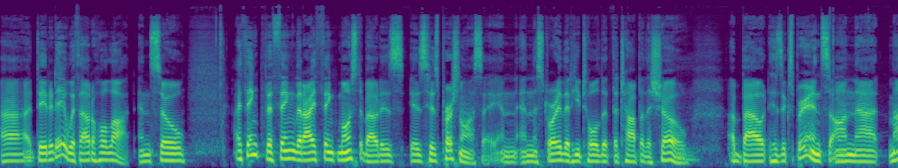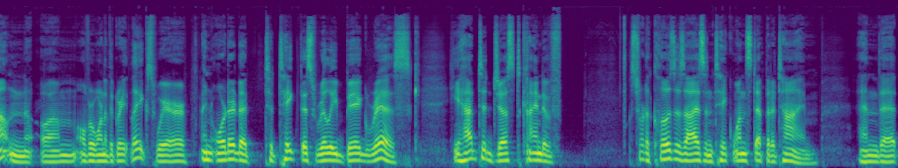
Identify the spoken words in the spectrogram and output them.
uh, day to day without a whole lot, and so I think the thing that I think most about is is his personal essay and and the story that he told at the top of the show. Mm. About his experience on that mountain um, over one of the Great Lakes, where in order to to take this really big risk, he had to just kind of sort of close his eyes and take one step at a time, and that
